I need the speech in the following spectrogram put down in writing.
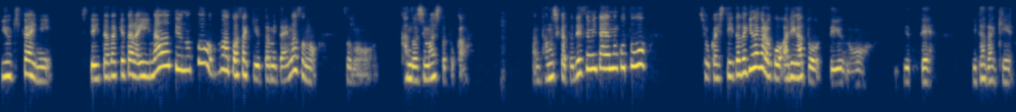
言う機会にしていただけたらいいなっていうのと、まあ、あとはさっき言ったみたいな、その、その、感動しましたとか、あの楽しかったですみたいなことを紹介していただきながら、こう、ありがとうっていうのを言っていただけ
